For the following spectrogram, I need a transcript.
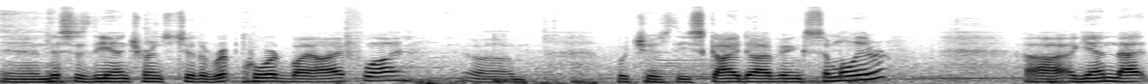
And this is the entrance to the Ripcord by iFly, um, which is the skydiving simulator. Uh, again, that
